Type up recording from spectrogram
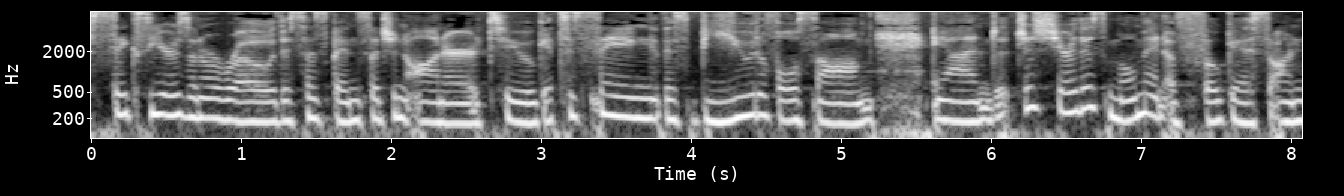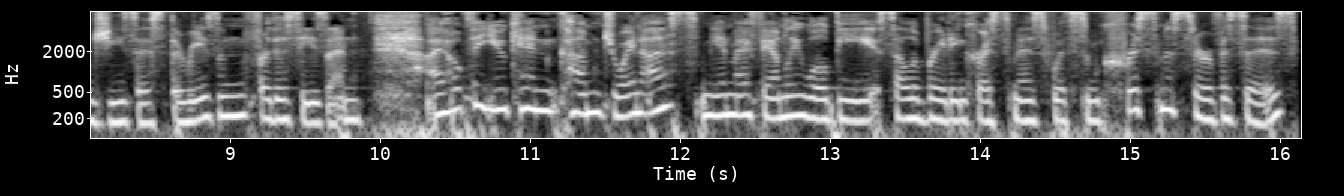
Six years in a row, this has been such an honor to get to sing this beautiful song and just share this moment of focus on Jesus, the reason for the season. I hope that you can come join us. Me and my family will be celebrating Christmas with some Christmas services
